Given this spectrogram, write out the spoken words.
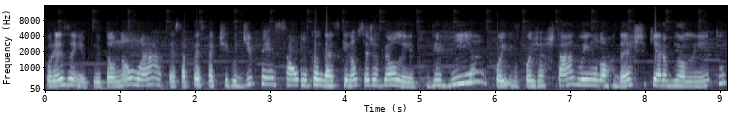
por exemplo. Então não há essa perspectiva de pensar um cangaço que não seja violento. Vivia, foi, foi gestado em um Nordeste que era violento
